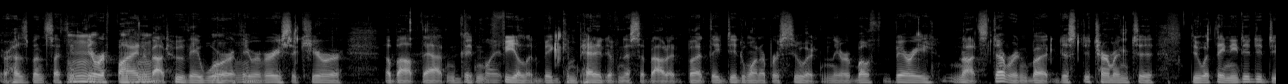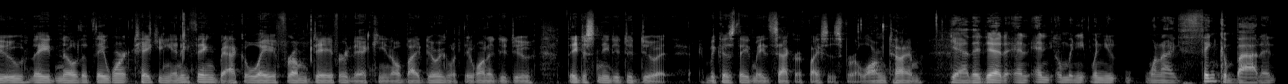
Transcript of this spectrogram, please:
their husbands. I think mm, they were fine mm-hmm. about who they were. Mm-hmm. They were very secure about that and Good didn't point. feel a big competitiveness about it, but they did want to pursue it. And they were both very, not stubborn, but just determined to do what they needed to do. They know that they weren't taking anything back away from Dave or Nick, you know, by doing what they wanted to do. They just needed to do it because they'd made sacrifices for a long time. Yeah, they did. And and when you, when you when I think about it,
